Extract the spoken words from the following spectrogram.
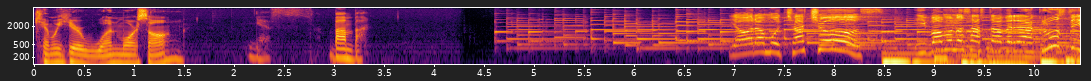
Can we hear one more song? Yes. Bamba. Y ahora muchachos, y vámonos hasta Veracruz, sí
